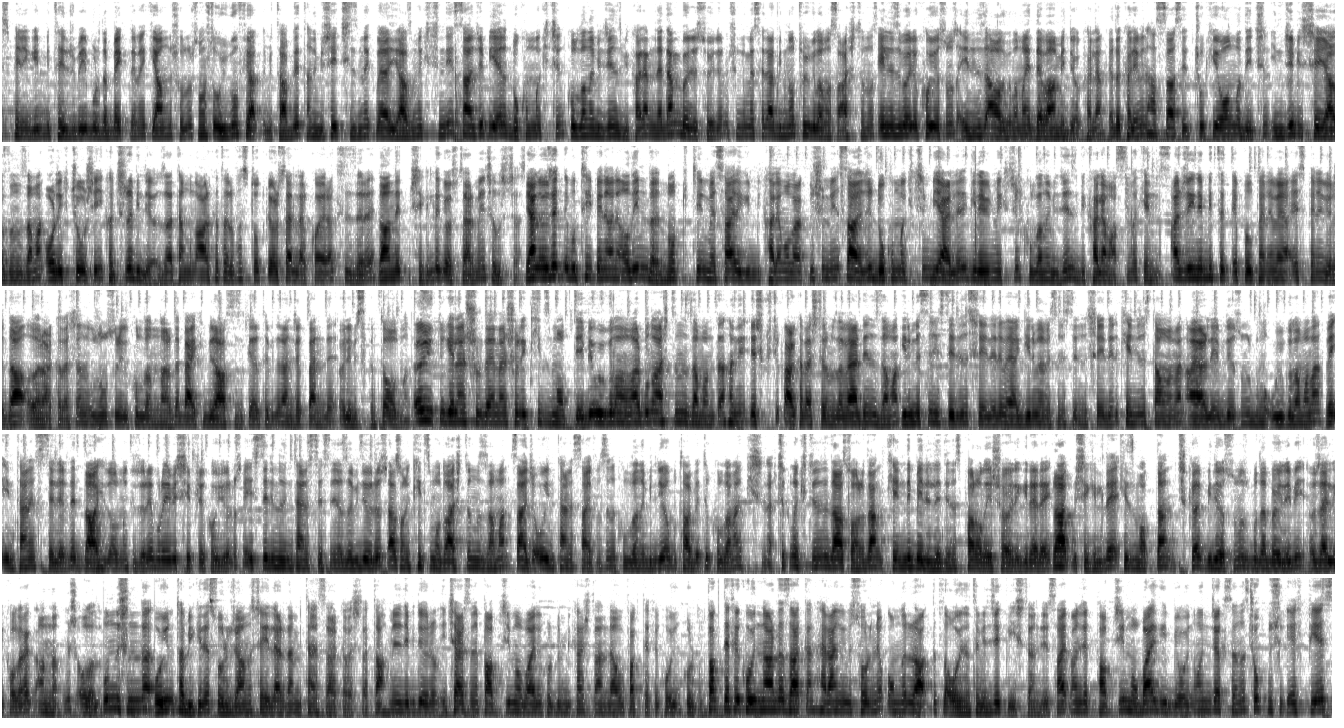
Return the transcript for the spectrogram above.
S Pen'i gibi bir tecrübeyi burada beklemek yanlış olur. Sonuçta uygun fiyatlı bir tablet. Hani bir şey çizmek veya yazmak için değil sadece bir yere dokunmak için kullanabileceğiniz bir kalem. Neden böyle söylüyorum? Çünkü mesela bir not uygulaması açtınız. Elinizi böyle koyuyorsunuz. Elinizi algılamaya devam ediyor kalem. Ya da kalemin hassasiyeti çok iyi olmadığı için ince bir şey yazdığınız zaman oradaki çoğu şeyi kaçırabiliyor. Zaten bunu arka tarafa stok görseller koyarak sizlere daha net bir şekilde göstermeye çalışacağız. Yani özetle bu T-Pen'i hani alayım da not tutayım vesaire gibi bir kalem olarak düşünmeyin. Sadece dokunmak için bir yerlere girebilmek için kullanabileceğiniz bir kalem aslında kendisi. Ayrıca yine bir tık Apple Pen'e veya S Pen'e göre daha ağır arkadaşlar. Yani uzun süreli kullanımlarda belki bir rahatsızlık yaratabilir ancak bende öyle bir sıkıntı olmadı. Ön yüklü gelen şurada hemen şöyle Kids Mode diye bir uygulama var. Bunu açtığınız zaman da hani yaş küçük arkadaşlarımıza verdiğiniz zaman girmesini istediğiniz şeyleri veya girmemesini istediğiniz şeyleri kendiniz tamamen ayarlayabiliyorsunuz. Bunu uygulamalar ve internet siteleri de dahil olmak üzere buraya bir şifre koyuyoruz ve istediğimiz internet sitesine yazabiliyoruz. Daha sonra Kids modu açtığımız zaman sadece o internet sayfasını kullanabiliyor bu tableti kullanan kişiler. Çıkmak için de daha sonradan kendi belirlediğiniz parolayı şöyle girerek rahat bir şekilde Kids moddan çıkabiliyorsunuz. Bu da böyle bir özellik olarak anlatmış olalım. Bunun dışında oyun tabii ki de soracağınız şeylerden bir tanesi arkadaşlar. Tahmin edebiliyorum. İçerisine PUBG Mobile'i kurdum. Birkaç tane daha ufak tefek oyun kurdum. Ufak tefek oyunlarda zaten herhangi bir sorun yok. Onları rahatlıkla oynatabilecek bir işlemciye sahip. Ancak PUBG Mobile gibi bir oyun oynayacaksanız çok düşük FPS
